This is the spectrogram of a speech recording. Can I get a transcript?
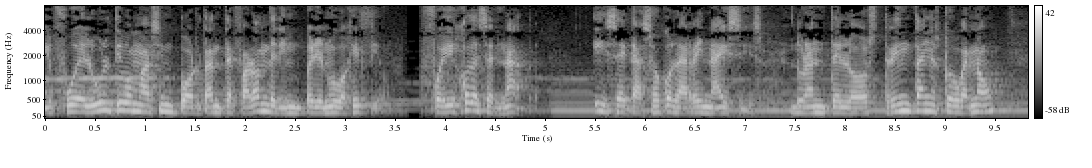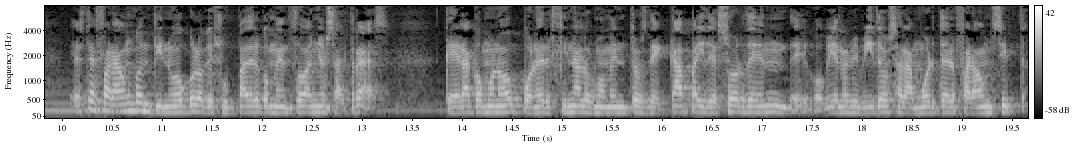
y fue el último más importante faraón del Imperio Nuevo Egipcio. Fue hijo de Setnat y se casó con la reina Isis. Durante los 30 años que gobernó, este faraón continuó con lo que su padre comenzó años atrás, que era, como no, poner fin a los momentos de capa y desorden de gobiernos vividos a la muerte del faraón Sipta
